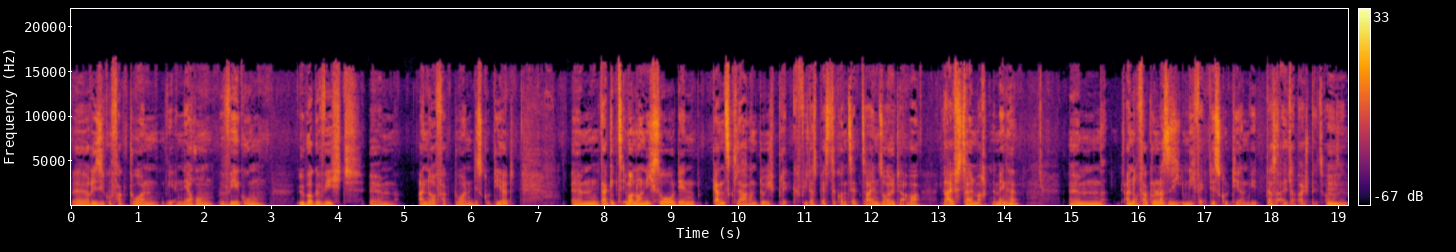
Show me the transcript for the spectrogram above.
äh, Risikofaktoren wie Ernährung, Bewegung, Übergewicht, ähm, andere Faktoren diskutiert. Ähm, da gibt's immer noch nicht so den ganz klaren Durchblick, wie das beste Konzept sein sollte, aber Lifestyle macht eine Menge. Ähm, andere Faktoren lassen sich eben nicht wegdiskutieren, wie das Alter beispielsweise. Mhm.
